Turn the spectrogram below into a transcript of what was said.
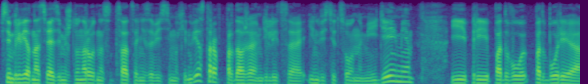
Всем привет, на связи Международная ассоциация независимых инвесторов. Продолжаем делиться инвестиционными идеями. И при подборе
